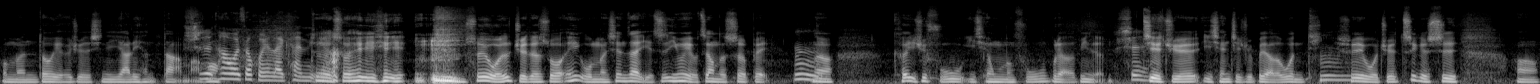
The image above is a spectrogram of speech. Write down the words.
我们都也会觉得心理压力很大嘛。是，他会再回来看你。对，所以 所以我就觉得说，哎，我们现在也是因为有这样的设备，嗯，那可以去服务以前我们服务不了的病人，是解决以前解决不了的问题。嗯、所以我觉得这个是，啊、呃，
